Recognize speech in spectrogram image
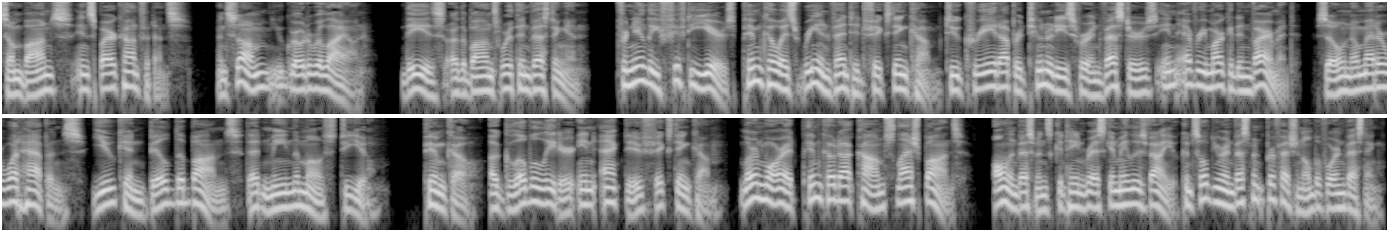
Some bonds inspire confidence. And some you grow to rely on. These are the bonds worth investing in. For nearly 50 years, PIMCO has reinvented fixed income to create opportunities for investors in every market environment. So no matter what happens, you can build the bonds that mean the most to you. PIMCO, a global leader in active fixed income. Learn more at pimco.com/bonds. All investments contain risk and may lose value. Consult your investment professional before investing.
